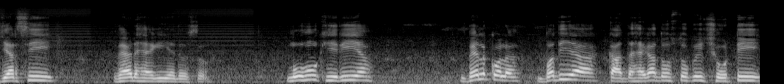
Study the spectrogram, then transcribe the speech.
ਜਰਸੀ ਵੈੜ ਹੈਗੀ ਹੈ ਦੋਸਤੋ। ਮੂੰਹੋਂ ਖੀਰੀ ਆ। ਬਿਲਕੁਲ ਵਧੀਆ ਕੱਦ ਹੈਗਾ ਦੋਸਤੋ ਕੋਈ ਛੋਟੀ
